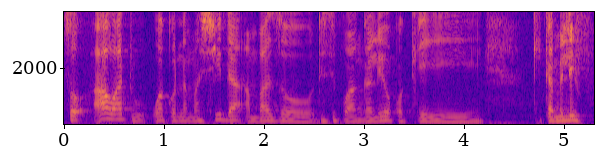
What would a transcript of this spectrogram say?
So hawa watu wako na mashida ambazo zisipoangaliwa kwa ki, kikamilifu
